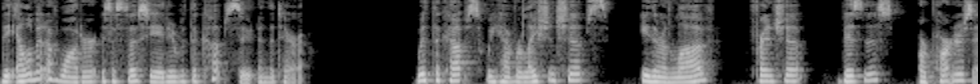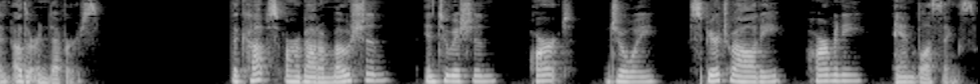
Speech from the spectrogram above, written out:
The element of water is associated with the cup suit in the tarot. With the cups, we have relationships, either in love, friendship, business, or partners in other endeavors. The cups are about emotion, intuition, art, joy, spirituality, harmony, and blessings.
